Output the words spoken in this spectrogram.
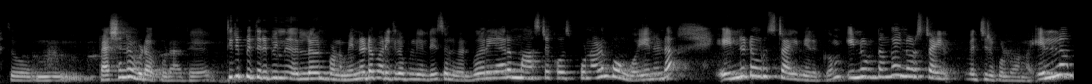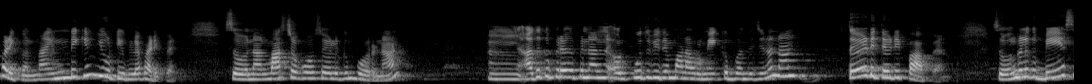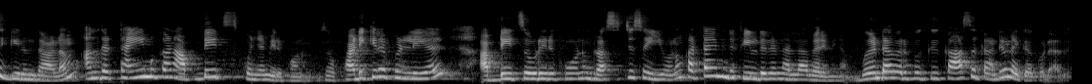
ஸோ பேஷனை விடக்கூடாது. திருப்பி திருப்பி லேர்ன் பண்ணணும். என்னடா படிக்கிற பிள்ளைகள்டே சொல்லுவேன். வேறு யாரும் மாஸ்டர் கோர்ஸ் போனாலும் போங்க. என்னடா என்னட்ட ஒரு ஸ்டைல் இருக்கும். இன்னொருத்தவங்க இன்னொரு ஸ்டைல் வச்சுருக்கொள்வாங்க. எல்லாம் படிக்கணும். நான் இன்றைக்கும் யூடியூப்பில் படிப்பேன். ஸோ நான் மாஸ்டர் கோர்ஸ்களுக்கும் போகிறேன் நான். அதுக்கு பிறகு இப்போ நான் ஒரு புது விதமான ஒரு மேக்கப் வந்துச்சுன்னா நான் தேடி தேடி பார்ப்பேன். ஸோ உங்களுக்கு பேசிக் இருந்தாலும் அந்த டைமுக்கான அப்டேட்ஸ் கொஞ்சம் இருக்கணும். ஸோ படிக்கிற பிள்ளைகள் அப்டேட்ஸோடு இருக்கணும் ரசித்து செய்யணும். கட்டாயம் இந்த ஃபீல்டில் நல்லா வருவினோம். வேண்டா வரப்புக்கு காசுக்காண்டி உழைக்கக்கூடாது.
